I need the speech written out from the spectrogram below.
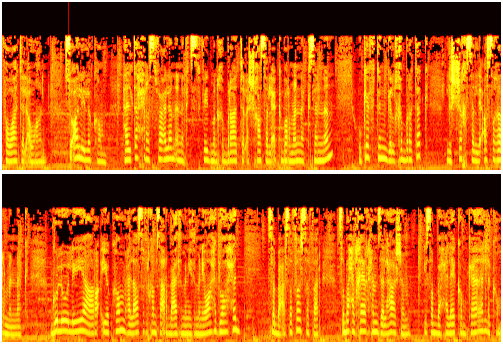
فوات الأوان. سؤالي لكم هل تحرص فعلا أنك تستفيد من خبرات الأشخاص اللي أكبر منك سنا؟ وكيف تنقل خبرتك للشخص اللي أصغر منك؟ قولوا لي رأيكم على صفر خمسة أربعة ثمانية واحد سبعة صفر صفر. صباح الخير حمزة الهاشم يصبح عليكم كلكم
